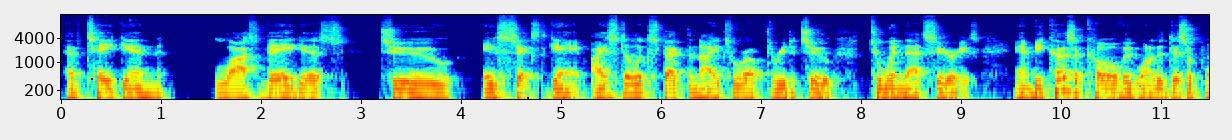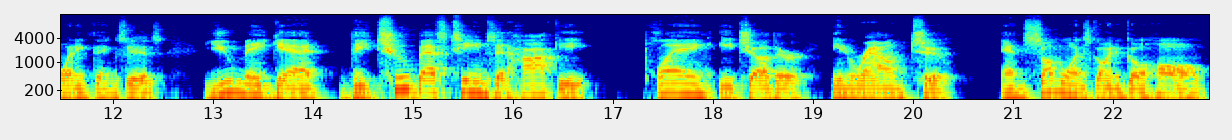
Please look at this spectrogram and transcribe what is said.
have taken Las Vegas to a sixth game. I still expect the Knights, who are up three to two, to win that series. And because of COVID, one of the disappointing things is you may get the two best teams in hockey playing each other in round two. And someone's going to go home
